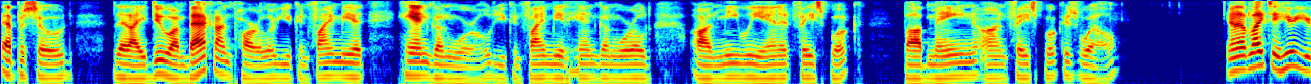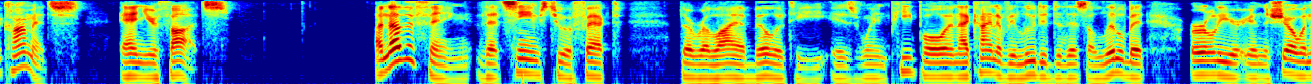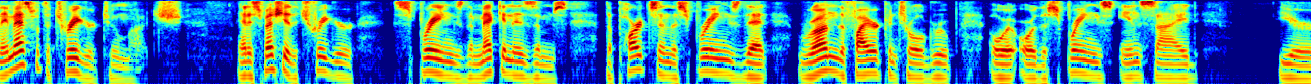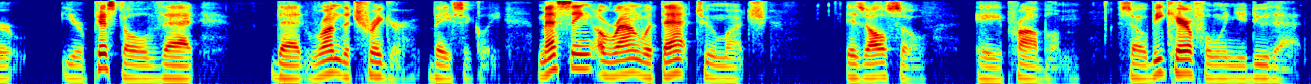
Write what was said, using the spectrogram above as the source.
episode that I do. I'm back on Parler. You can find me at Handgun World. You can find me at Handgun World on MeWe and at Facebook. Bob Mayne on Facebook as well. And I'd like to hear your comments and your thoughts. Another thing that seems to affect the reliability is when people, and I kind of alluded to this a little bit earlier in the show, when they mess with the trigger too much, and especially the trigger springs, the mechanisms, the parts and the springs that run the fire control group or, or the springs inside your your pistol that that run the trigger basically. Messing around with that too much is also a problem. So be careful when you do that.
